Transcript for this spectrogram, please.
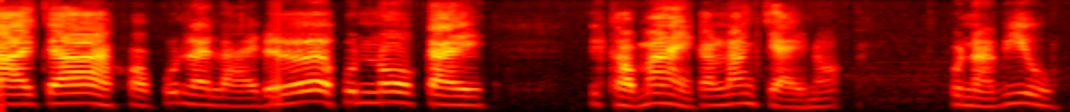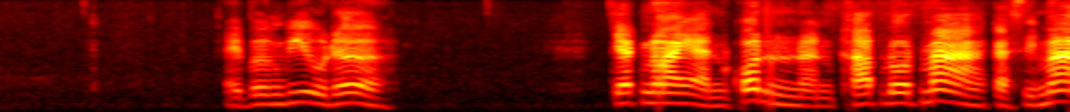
ลาย ๆ จ้า ขอบคุณหลาย ๆ เด้อคุณโนไก่ที่เขามาให้กำลังใจเนาะคุณนาวิวให้เบิ่งวิวเด้อจักหน่อยอันคนอันขับรถมากะสิมา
